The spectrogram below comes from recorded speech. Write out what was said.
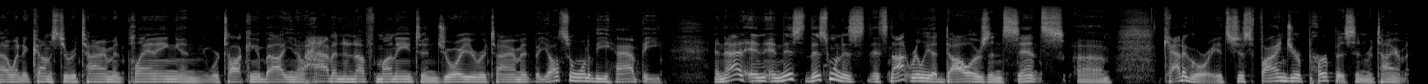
uh, when it comes to retirement planning. And we're talking about, you know, having enough money to enjoy your retirement, but you also want to be happy. And that, and, and this, this one is, it's not really a dollars and cents um, category. It's just find your purpose in retirement.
